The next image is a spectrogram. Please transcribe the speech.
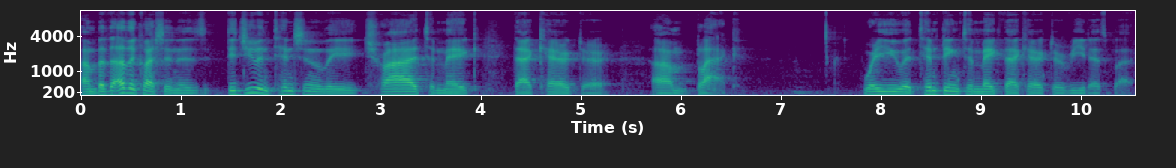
Um, but the other question is, did you intentionally try to make that character um, black? Were you attempting to make that character read as black?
